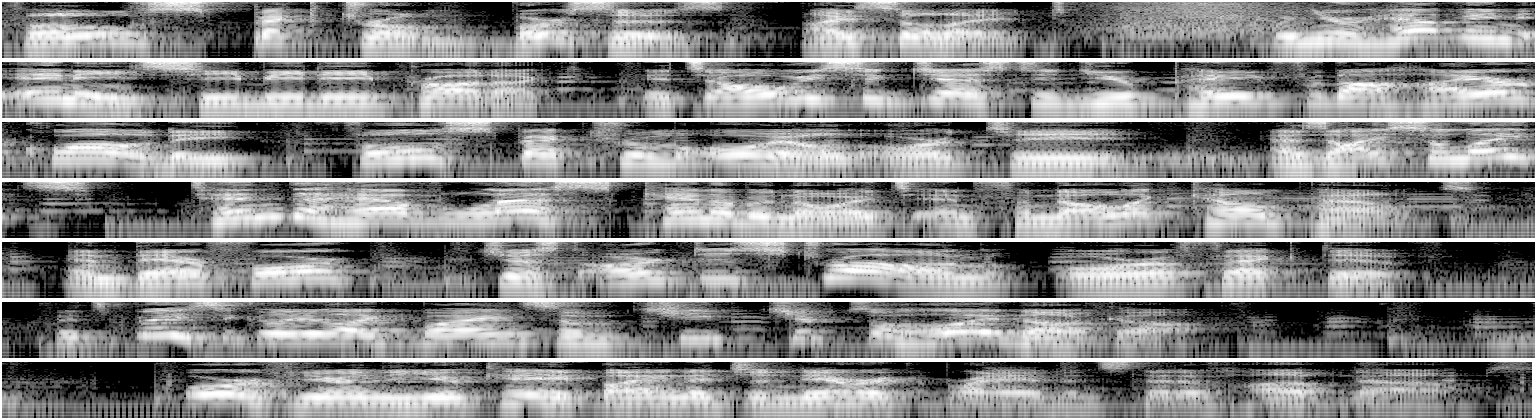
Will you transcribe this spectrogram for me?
Full spectrum versus isolate. When you're having any CBD product, it's always suggested you pay for the higher quality full spectrum oil or tea, as isolates tend to have less cannabinoids and phenolic compounds, and therefore just aren't as strong or effective. It's basically like buying some cheap Chips Ahoy knockoff. Or if you're in the UK, buying a generic brand instead of hobnobs.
